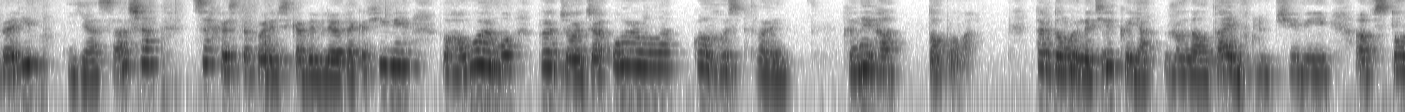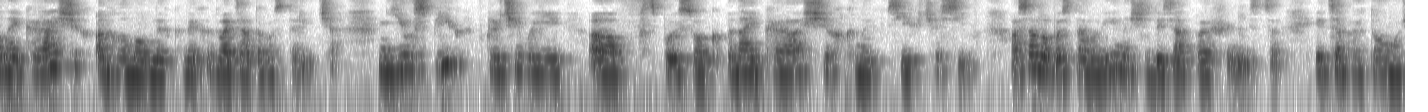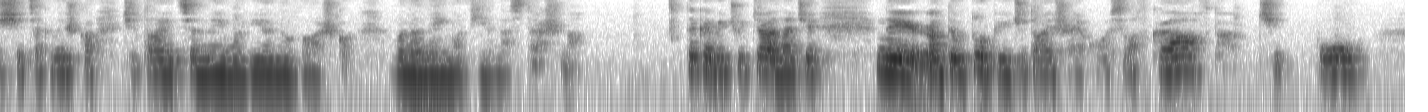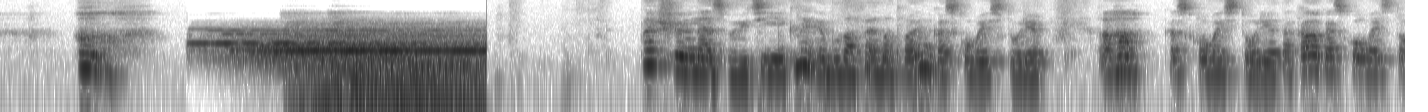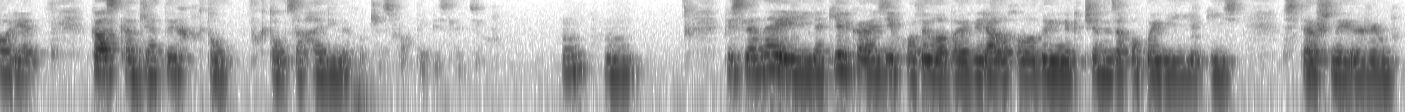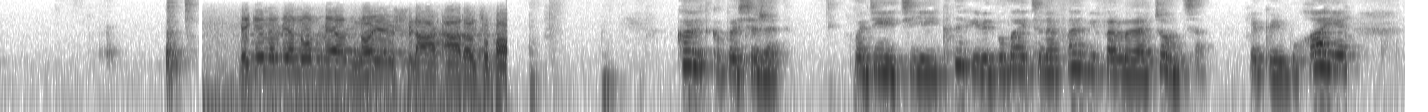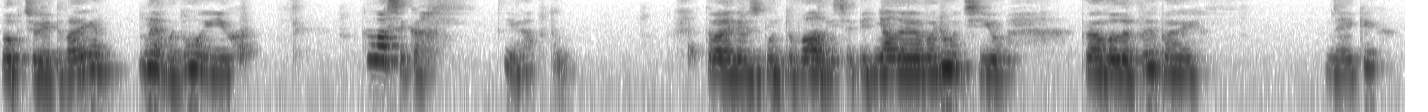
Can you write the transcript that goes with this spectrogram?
Привіт! Я Саша. Це Христофорівська бібліотека філія. Поговоримо про Джорджа Оруелла Колгосп тварин. Книга топова. Так думаю, не тільки я. Журнал Тайм включив її в 100 найкращих англомовних книг ХХ століття. Newspeak включив її в список найкращих книг всіх часів, а саме поставив її на 61 місце. І це при тому, що ця книжка читається неймовірно важко. Вона неймовірно страшна. Таке відчуття, наче не антиутопію читаєш, а якогось Лавкрафта чи По. Ах. Першою назвою цієї книги була ферма тварин казкова історія. Ага, казкова історія, така казкова історія. Казка для тих, хто, хто взагалі не хоче спати після цього. Мгм. Після неї я кілька разів ходила, перевіряла холодильник, чи не захопив її якийсь страшний режим. Коротко про сюжет. Події цієї книги відбуваються на фермі фермера Джонса, який бухає, лупцює тварин, не годує їх. Класика. І раптом тварини взбунтувалися, підняли революцію, провели вибори, на яких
